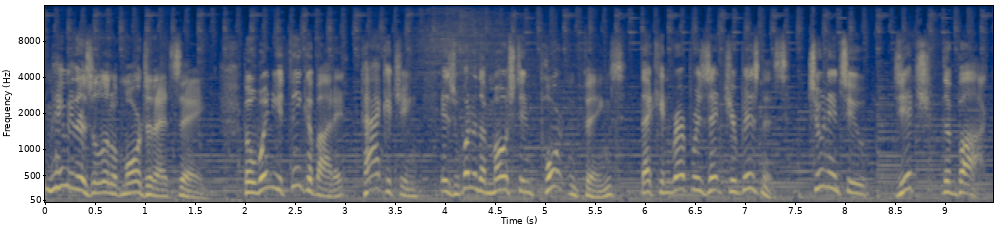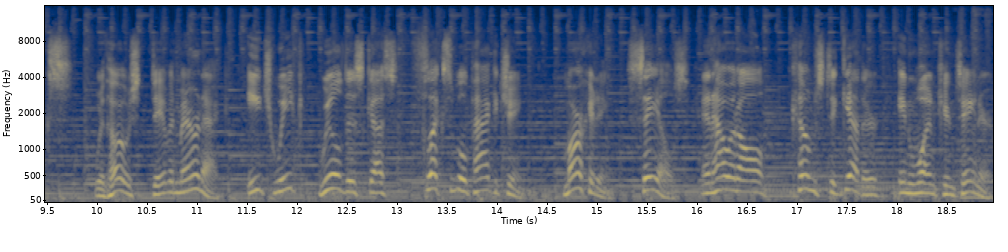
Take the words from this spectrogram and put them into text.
maybe there's a little more to that saying. But when you think about it, packaging is one of the most important things that can represent your business. Tune into Ditch the Box with host David Marinak. Each week, we'll discuss flexible packaging, marketing, sales, and how it all comes together in one container.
